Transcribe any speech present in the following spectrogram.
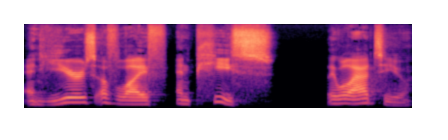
and years of life and peace they will add to you.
